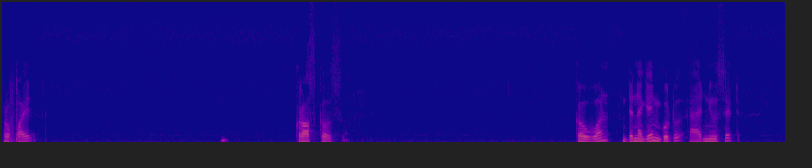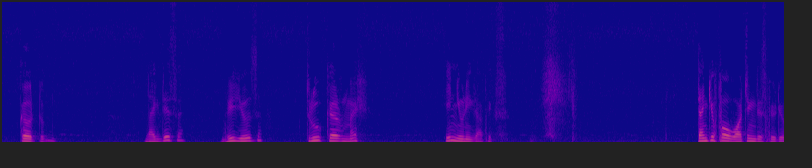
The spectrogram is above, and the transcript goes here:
Profile. Cross curves curve 1 then again go to add new set curve 2 like this we use through curve mesh in Unigraphics. Thank you for watching this video.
